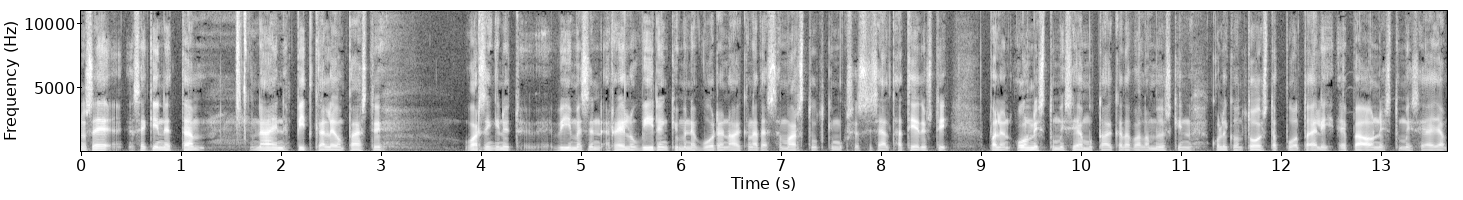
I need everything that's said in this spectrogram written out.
No se, sekin, että näin pitkälle on päästy varsinkin nyt viimeisen reilun 50 vuoden aikana tässä Mars-tutkimuksessa sisältää tietysti paljon onnistumisia, mutta aika tavalla myöskin kolikon toista puolta, eli epäonnistumisia. Ja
